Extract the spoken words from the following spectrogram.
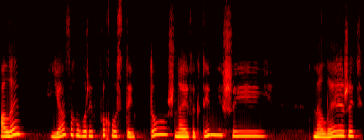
Але я заговорив про хвости, тож найефективніший належить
